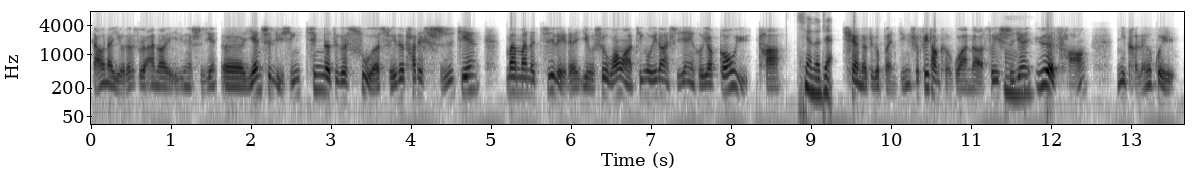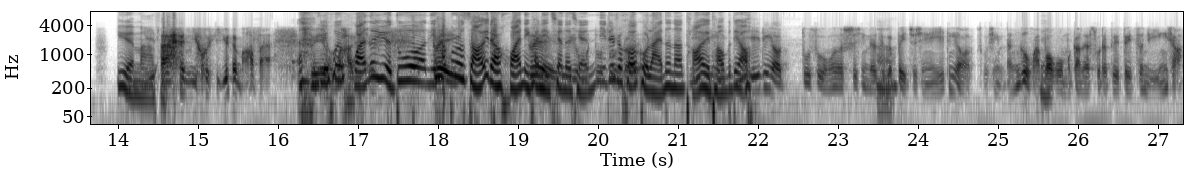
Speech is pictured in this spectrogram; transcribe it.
然后呢，有的时候按照一定的时间，呃，延迟履行金的这个数额，随着它的时间慢慢的积累的，有时候往往经过一段时间以后，要高于他欠的债欠的这个本金是非常可观的。所以时间越长，你可能会嗯越麻你烦。哎，你会越麻烦，你会还的越多，你还不如早一点还。你看你欠的钱你这是何苦来的呢？逃也逃不掉。一定要督促我们实行的这个嗯被执行人一定要执行，能够还，包括我们刚才说的对对子女影响，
